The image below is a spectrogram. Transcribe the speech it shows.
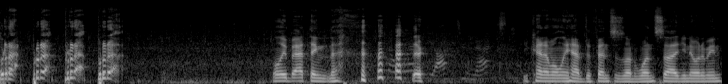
Brah, brah, brah, brah. Only bad thing, you kind of only have defenses on one side, you know what I mean?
